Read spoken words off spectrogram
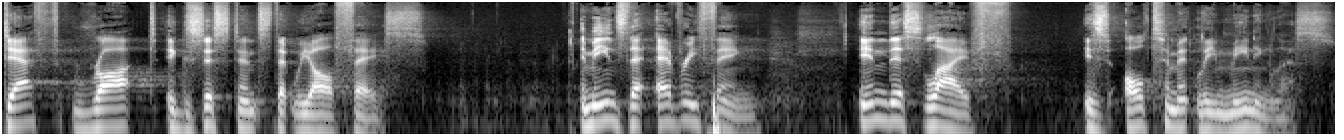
death wrought existence that we all face. It means that everything in this life is ultimately meaningless.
